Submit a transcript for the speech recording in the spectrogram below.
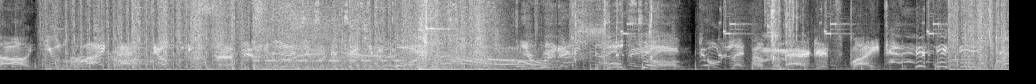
oh, you like that, don't you? Enemy agents are contesting the point. You're winning. Hold strong. Don't let the maggots bite.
